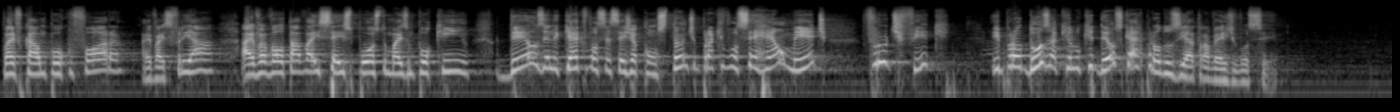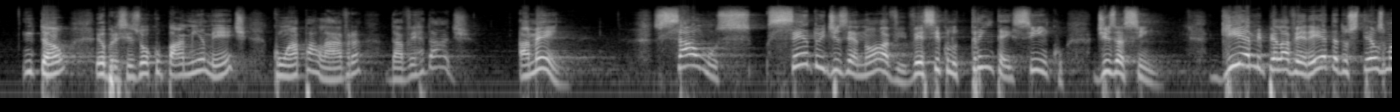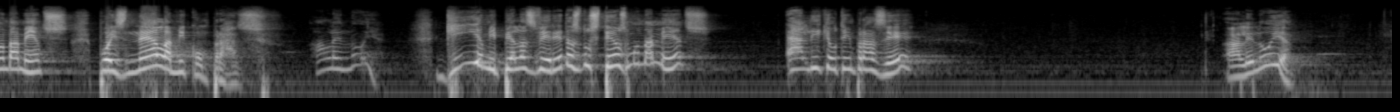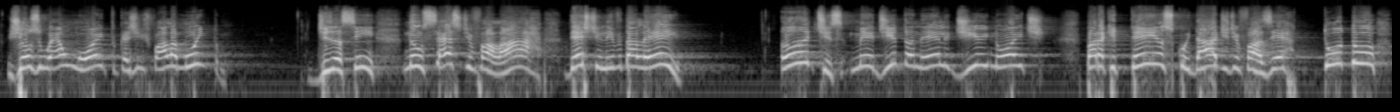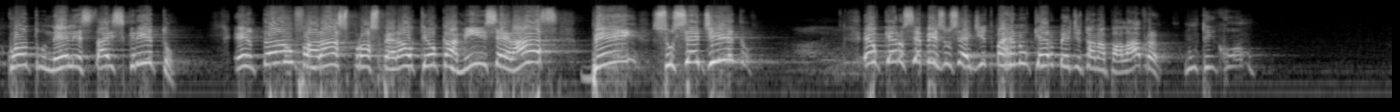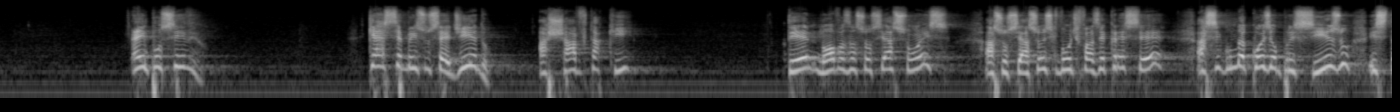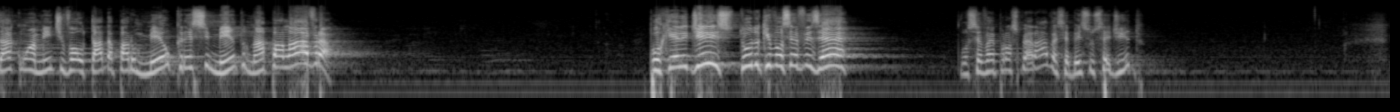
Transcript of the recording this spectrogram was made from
vai ficar um pouco fora, aí vai esfriar, aí vai voltar, vai ser exposto mais um pouquinho. Deus, ele quer que você seja constante para que você realmente frutifique e produza aquilo que Deus quer produzir através de você. Então, eu preciso ocupar a minha mente com a palavra da verdade. Amém? Salmos 119, versículo 35, diz assim: Guia-me pela vereda dos teus mandamentos, pois nela me comprazo. Aleluia. Guia-me pelas veredas dos teus mandamentos. É ali que eu tenho prazer. Aleluia. Josué 1,8, que a gente fala muito. Diz assim: Não cesse de falar deste livro da lei. Antes, medita nele dia e noite, para que tenhas cuidado de fazer tudo quanto nele está escrito. Então farás prosperar o teu caminho e serás bem sucedido. Eu quero ser bem sucedido, mas eu não quero meditar na palavra. Não tem como. É impossível. Quer ser bem sucedido? A chave está aqui. Ter novas associações. Associações que vão te fazer crescer. A segunda coisa, eu preciso estar com a mente voltada para o meu crescimento na palavra. Porque ele diz: tudo que você fizer, você vai prosperar, vai ser bem sucedido.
